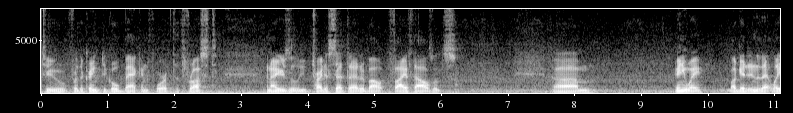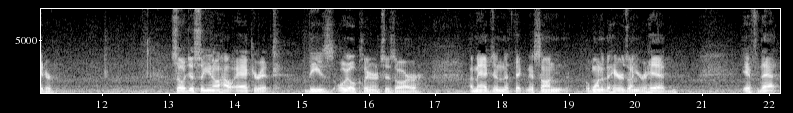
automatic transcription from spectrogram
to for the crank to go back and forth the thrust. And I usually try to set that at about five thousandths. Um, anyway I'll get into that later. So just so you know how accurate these oil clearances are imagine the thickness on one of the hairs on your head if that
